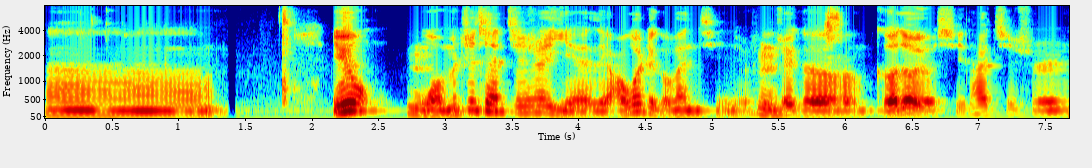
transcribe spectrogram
嗯，因为我们之前其实也聊过这个问题，就是这个格斗游戏它其实。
